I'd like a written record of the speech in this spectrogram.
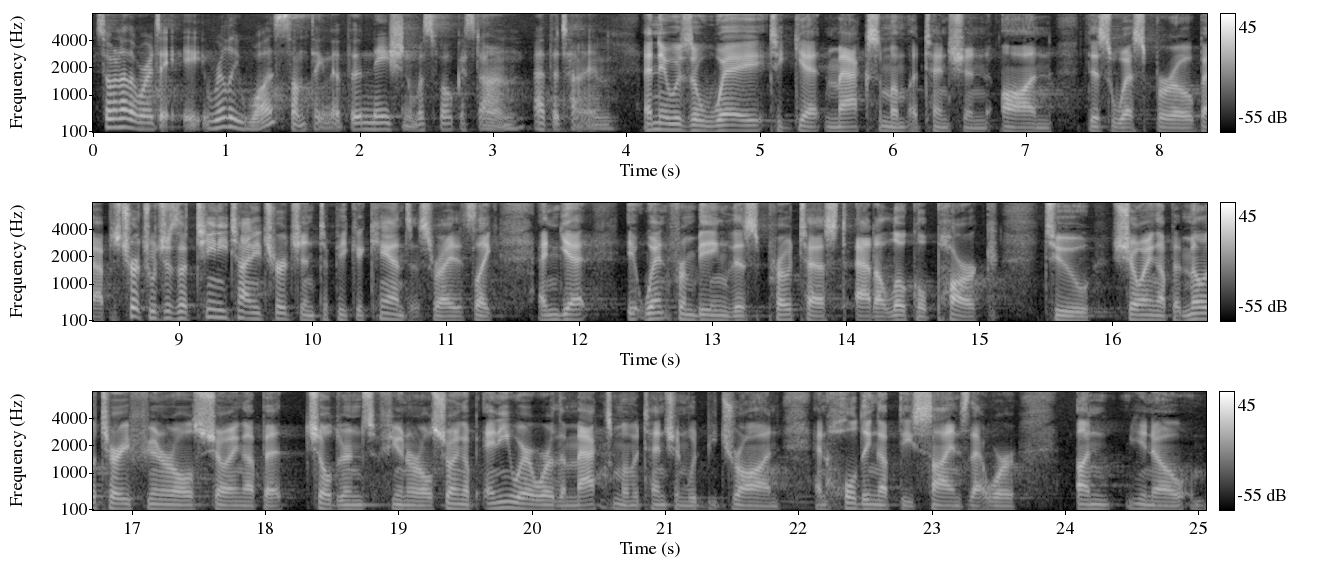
So in other words it, it, really was something that the nation was focused on at the time. And it was a way to get maximum attention on this westboro baptist church which is a teeny tiny church in topeka kansas right? It's like and yet it went from being this protest at a local park to showing up at military funerals showing up at children's funerals showing up anywhere where the maximum attention would be drawn and holding up these signs that were un, you know,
